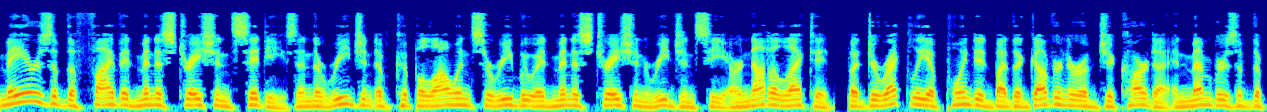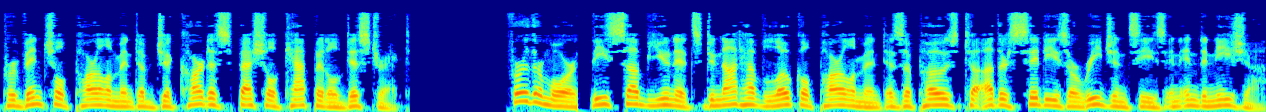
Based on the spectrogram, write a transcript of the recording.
Mayors of the five administration cities and the Regent of Kepulauan Seribu Administration Regency are not elected, but directly appointed by the Governor of Jakarta and members of the Provincial Parliament of Jakarta Special Capital District. Furthermore, these sub-units do not have local parliament as opposed to other cities or regencies in Indonesia.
